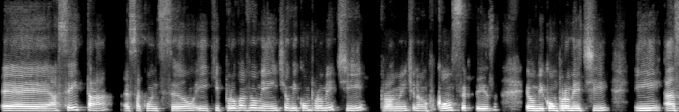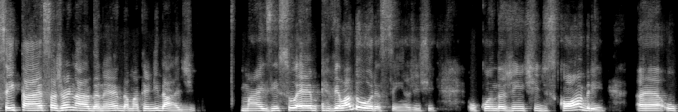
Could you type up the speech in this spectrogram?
é, aceitar essa condição e que provavelmente eu me comprometi provavelmente não, com certeza, eu me comprometi em aceitar essa jornada, né, da maternidade. Mas isso é revelador, assim, a gente, quando a gente descobre é, o,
